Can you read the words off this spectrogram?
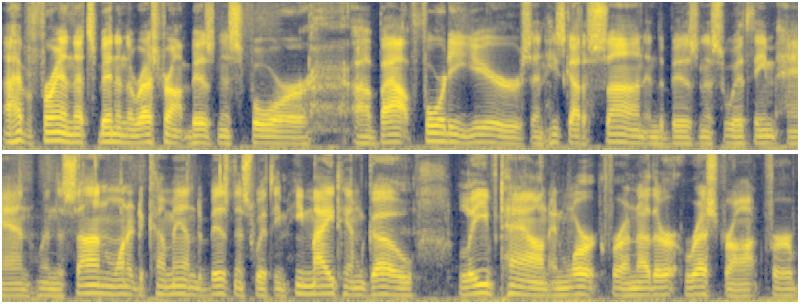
I have a friend that's been in the restaurant business for about 40 years, and he's got a son in the business with him. And when the son wanted to come into business with him, he made him go leave town and work for another restaurant for,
